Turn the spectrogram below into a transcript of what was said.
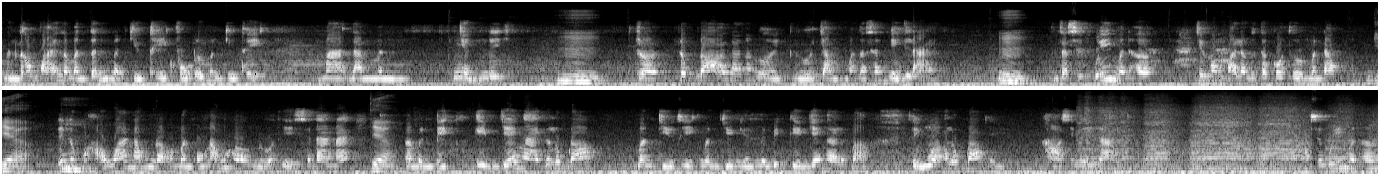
mình không phải là mình tính mình chịu thiệt phụ nữ mình chịu thiệt mà là mình nhịn đi ừ rồi lúc đó đó là người người chồng người ta sẽ nghĩ lại ừ. người ta sẽ quý mình hơn chứ không phải là người ta coi thường mình đâu dạ yeah. đến ừ. lúc mà họ quá nóng rồi mà mình còn nóng hơn nữa thì sẽ tan nát yeah. và mình biết kiềm chế ngay cái lúc đó mình chịu thiệt mình chịu nhịn mình biết kiềm chế ngay lúc đó. Thì qua cái lúc đó thì họ sẽ nghĩ lại. Họ sẽ quý mình hơn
